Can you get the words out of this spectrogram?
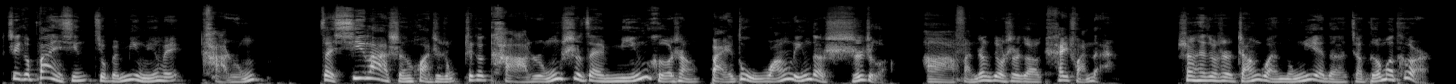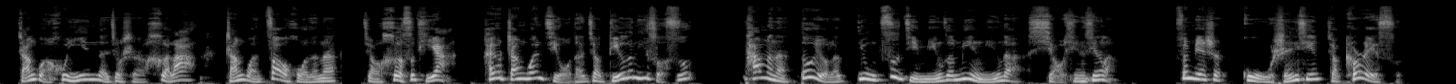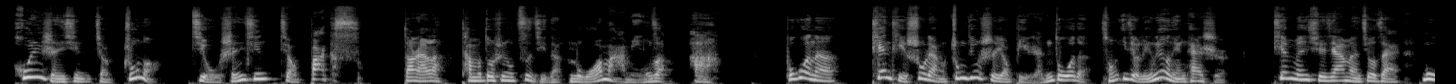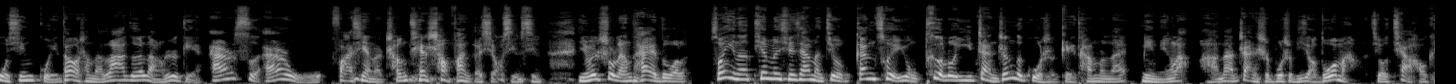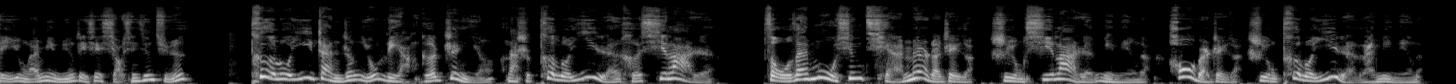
这个伴星就被命名为卡戎。在希腊神话之中，这个卡戎是在冥河上摆渡亡灵的使者啊，反正就是个开船的。剩下就是掌管农业的叫德莫特尔，掌管婚姻的就是赫拉，掌管造火的呢叫赫斯提亚，还有掌管酒的叫狄俄尼索斯。他们呢都有了用自己名字命名的小行星了，分别是谷神星叫 c o r i s 婚神星叫 Juno，酒神星叫 Bacchus。当然了，他们都是用自己的罗马名字啊。不过呢，天体数量终究是要比人多的。从1906年开始，天文学家们就在木星轨道上的拉格朗日点 L4、L5 发现了成千上万个小行星。因为数量太多了，所以呢，天文学家们就干脆用特洛伊战争的故事给他们来命名了啊。那战士不是比较多嘛，就恰好可以用来命名这些小行星群。特洛伊战争有两个阵营，那是特洛伊人和希腊人。走在木星前面的这个是用希腊人命名的，后边这个是用特洛伊人来命名的。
